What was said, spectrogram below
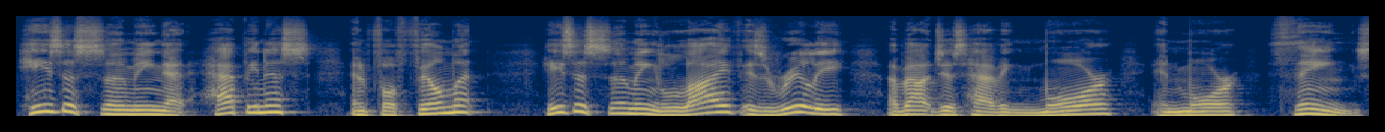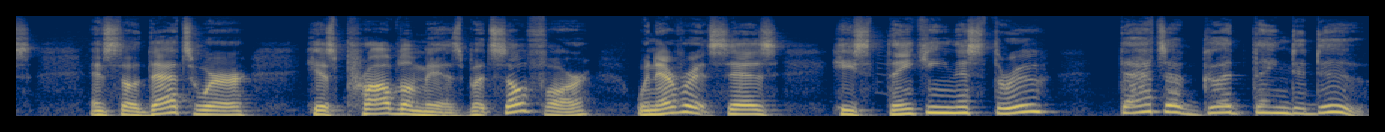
He's assuming that happiness and fulfillment, he's assuming life is really about just having more and more things. And so that's where his problem is. But so far, whenever it says he's thinking this through, that's a good thing to do.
